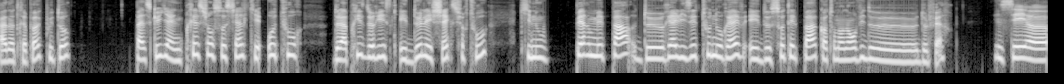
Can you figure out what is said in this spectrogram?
à notre époque plutôt, parce qu'il y a une pression sociale qui est autour de la prise de risque et de l'échec surtout, qui nous permet pas de réaliser tous nos rêves et de sauter le pas quand on en a envie de, le faire. C'est euh,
